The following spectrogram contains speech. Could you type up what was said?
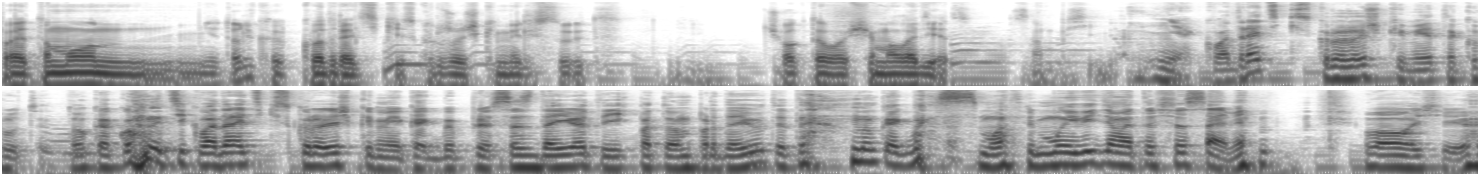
поэтому он не только квадратики с кружочками рисует. Чувак-то вообще молодец сам по себе. Не, квадратики с кружочками это круто. То, как он эти квадратики с кружочками как бы создает и их потом продают, это, ну, как бы смотрим, мы видим это все сами. Воочию.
